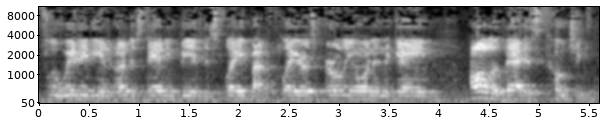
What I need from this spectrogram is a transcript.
fluidity and understanding being displayed by the players early on in the game. All of that is coaching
